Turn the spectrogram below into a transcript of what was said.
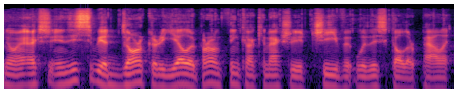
No, I actually, it needs to be a darker yellow, but I don't think I can actually achieve it with this color palette.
